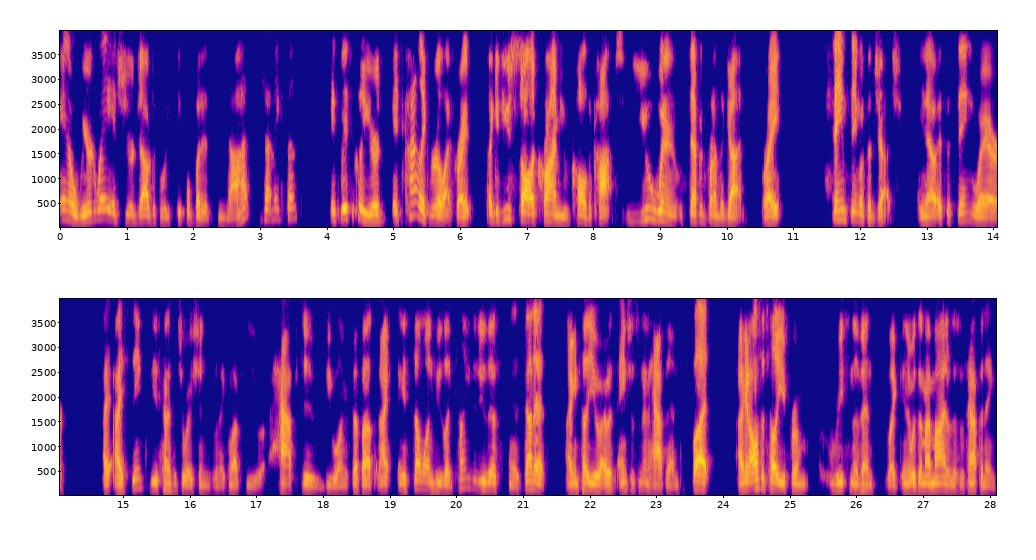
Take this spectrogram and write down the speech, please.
in a weird way, it's your job to police people, but it's not. If that makes sense, it's basically your. It's kind of like real life, right? Like if you saw a crime, you would call the cops. You wouldn't step in front of the gun, right? Same thing with the judge. You know, it's a thing where I, I think these kind of situations when they come up, you have to be willing to step up. And I, as someone who's like telling you to do this and has done it, I can tell you I was anxious when it happened, but I can also tell you from recent events, like, and it was in my mind when this was happening,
